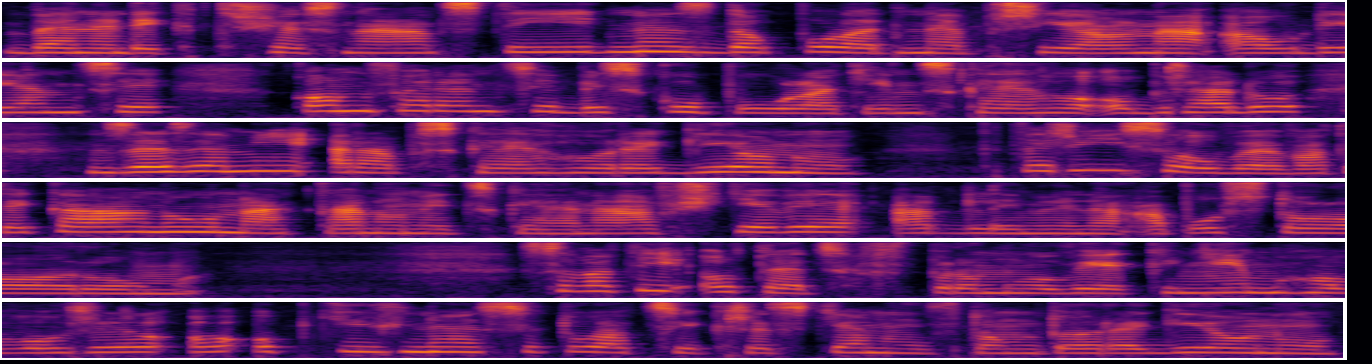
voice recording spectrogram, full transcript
Benedikt XVI. dnes dopoledne přijal na audienci konferenci biskupů latinského obřadu ze zemí arabského regionu, kteří jsou ve Vatikánu na kanonické návštěvě ad limina apostolorum. Svatý otec v promluvě k ním hovořil o obtížné situaci křesťanů v tomto regionu.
